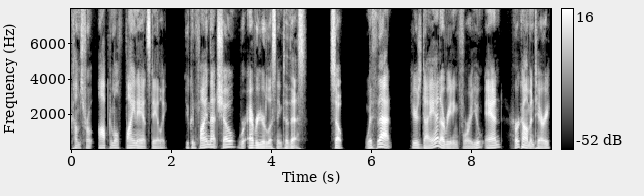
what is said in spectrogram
comes from Optimal Finance Daily. You can find that show wherever you're listening to this. So, with that, here's Diana reading for you and her commentary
